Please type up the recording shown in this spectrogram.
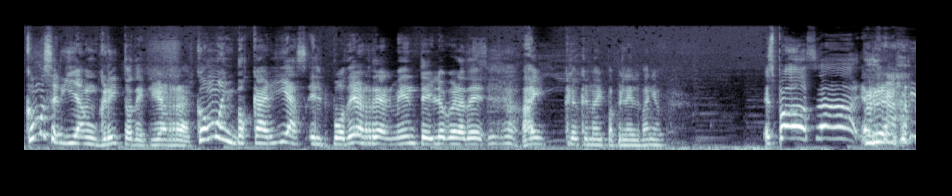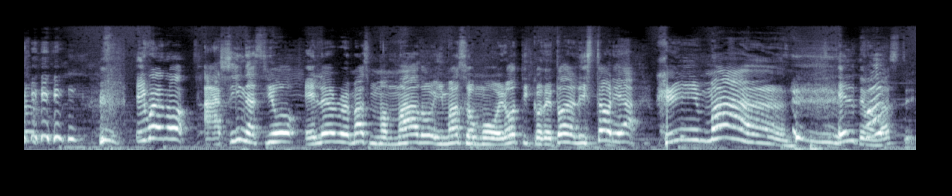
¿Cómo sería un grito de guerra? ¿Cómo invocarías el poder realmente? Y luego era de Ay, creo que no hay papel en el baño. ¡Esposa! y bueno, así nació el héroe más mamado y más homoerótico de toda la historia, He-Man. El Te cual mamaste.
